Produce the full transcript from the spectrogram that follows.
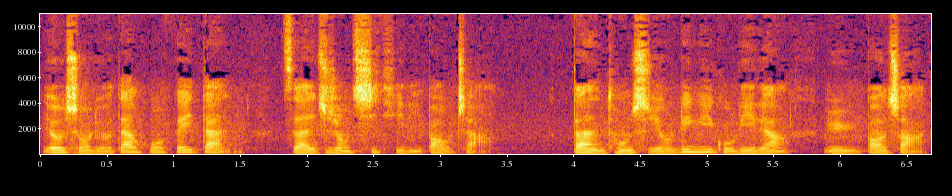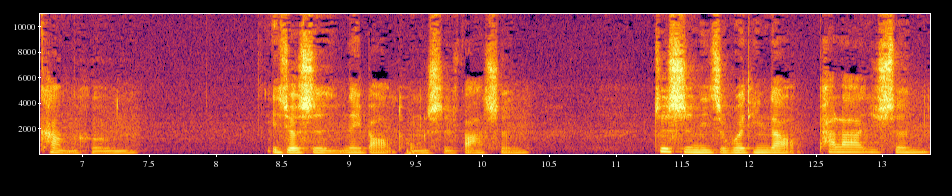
有手榴弹或飞弹在这种气体里爆炸，但同时有另一股力量与爆炸抗衡，也就是内爆同时发生。这时，你只会听到“啪啦”一声，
